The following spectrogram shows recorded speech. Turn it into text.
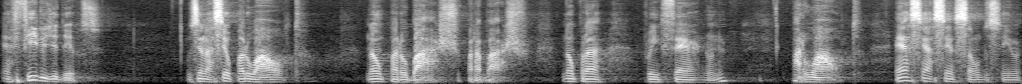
é filho de Deus. Você nasceu para o alto, não para o baixo, para baixo, não para, o inferno, né? para o alto. Essa é a ascensão do Senhor,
